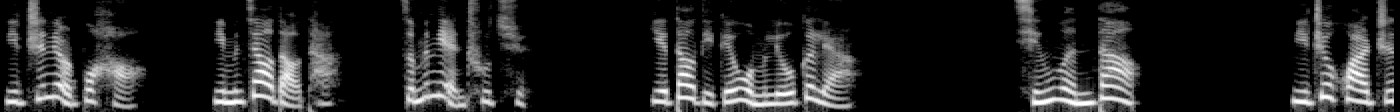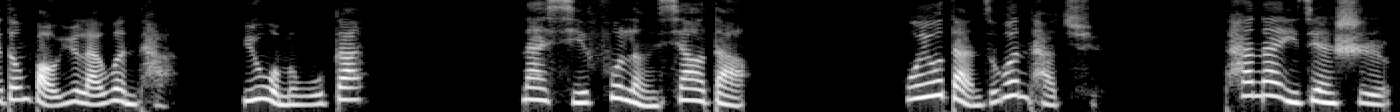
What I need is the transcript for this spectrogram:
你侄女儿不好，你们教导她怎么撵出去，也到底给我们留个脸。”晴雯道：“你这话只等宝玉来问他，与我们无干。”那媳妇冷笑道：“我有胆子问他去，他那一件事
